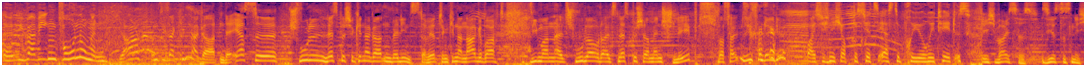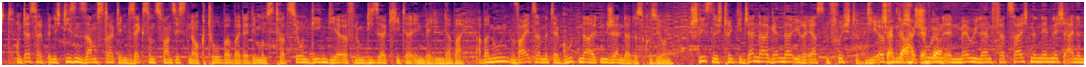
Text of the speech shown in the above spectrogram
Äh, ja, überwiegend Wohnungen. Ja, und dieser Kindergarten, der erste schwul-lesbische Kindergarten Berlins. Da wird den Kindern nahegebracht, wie man als schwuler oder als lesbischer Mensch lebt. Was halten Sie von der Idee? Weiß ich nicht, ob das jetzt erste Priorität ist. Ich weiß es. Sie ist es nicht. Und deshalb bin ich diesen Samstag, den 26. Oktober, bei der Demonstration gegen die Eröffnung dieser Kita in Berlin dabei. Aber nun weiter mit der guten alten Gender-Diskussion. Schließlich trägt die Gender-Agenda ihre ersten Früchte. Die öffentlichen Schulen in Maryland verzeichnen nämlich einen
